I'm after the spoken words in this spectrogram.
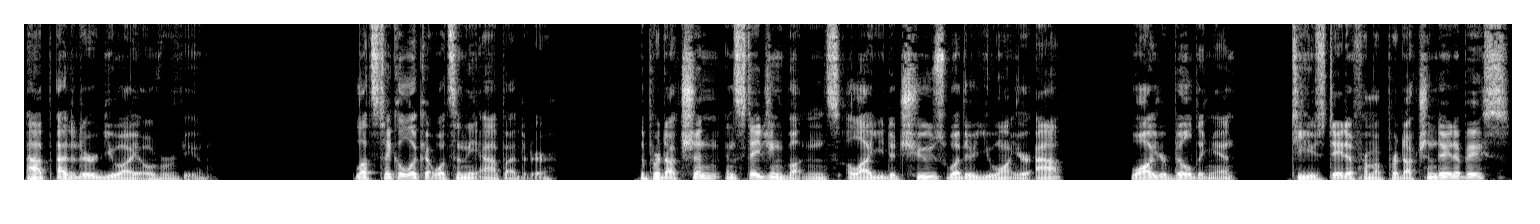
App Editor UI Overview. Let's take a look at what's in the App Editor. The production and staging buttons allow you to choose whether you want your app, while you're building it, to use data from a production database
